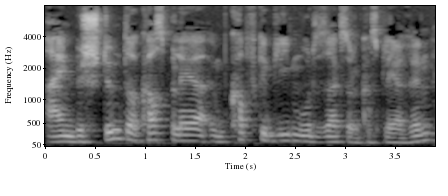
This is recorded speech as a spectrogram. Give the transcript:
ein bestimmter Cosplayer im Kopf geblieben, wo du sagst, oder Cosplayerin,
